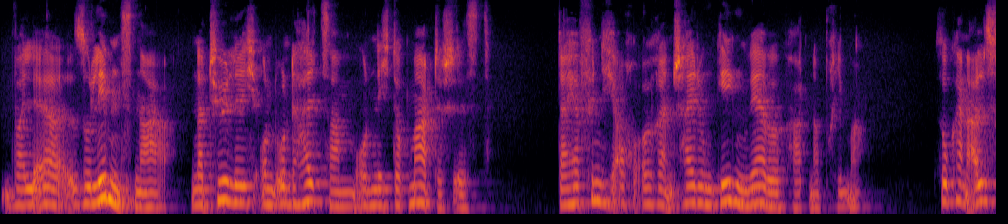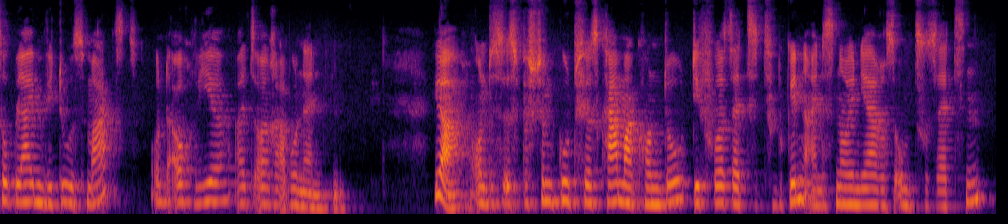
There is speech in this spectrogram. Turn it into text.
weil er so lebensnah, natürlich und unterhaltsam und nicht dogmatisch ist. Daher finde ich auch eure Entscheidung gegen Werbepartner prima. So kann alles so bleiben, wie du es magst und auch wir als eure Abonnenten. Ja, und es ist bestimmt gut fürs Karma-Konto, die Vorsätze zu Beginn eines neuen Jahres umzusetzen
